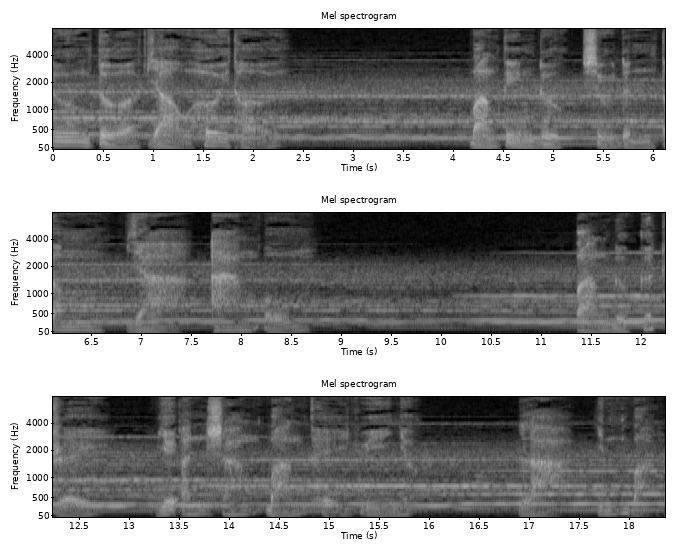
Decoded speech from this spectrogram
Nương tựa vào hơi thở, bạn tìm được sự định tâm và an ổn. Bạn được kết rễ với ánh sáng bản thể duy nhất là chính bạn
